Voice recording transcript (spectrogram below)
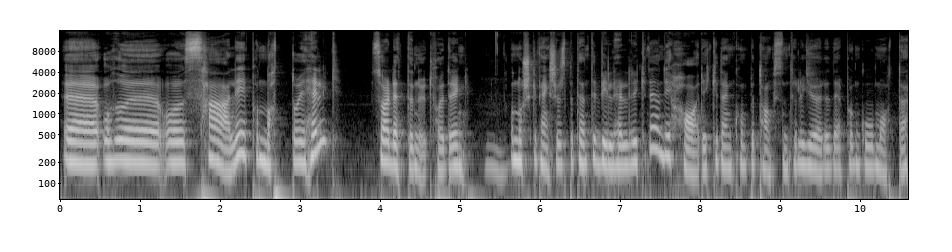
Uh, Og, og særlig på natt og i helg så er dette en utfordring. Og norske fengselsbetjenter vil heller ikke det. De har ikke den kompetansen til å gjøre det på en god måte.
